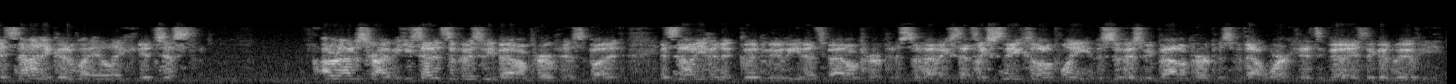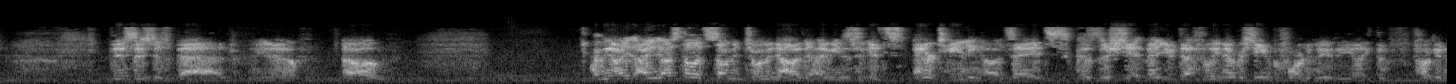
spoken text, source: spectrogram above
it's not in a good way. Like it's just I don't know how to describe it. He said it's supposed to be bad on purpose, but it's not even a good movie that's bad on purpose. If that makes sense. Like Snakes on a Plane is supposed to be bad on purpose, but that worked. It's good. It's a good movie. This is just bad, you know. Um, I mean, I, I, I still had some enjoyment out of it. I mean, it's, it's entertaining, I would say. It's because there's shit that you've definitely never seen before in a movie, like the fucking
